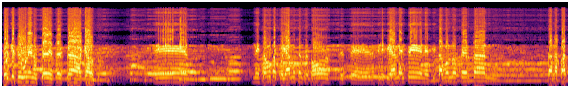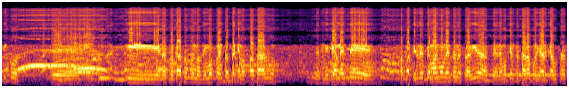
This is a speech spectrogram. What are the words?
¿Por qué se unen ustedes a esta causa? Eh, necesitamos apoyarnos entre todos. Este, definitivamente necesitamos no ser tan, tan apáticos. eh, y en nuestro caso pues nos dimos cuenta hasta que nos pasa algo. Definitivamente a partir de este mal momento en nuestra vida tenemos que empezar a apoyar causas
